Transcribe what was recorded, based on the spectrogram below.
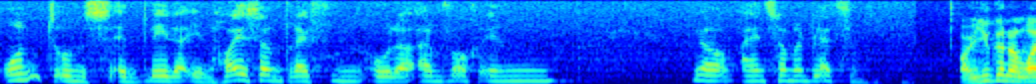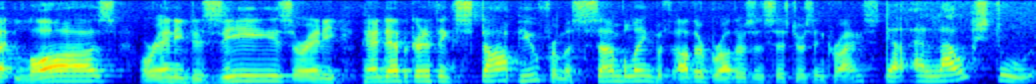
und uns entweder in Häusern treffen oder einfach in ja, einsamen Plätzen. Are you going to let laws or any disease or any pandemic or anything stop you from assembling with other brothers and sisters in Christ? Ja, erlaubst du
